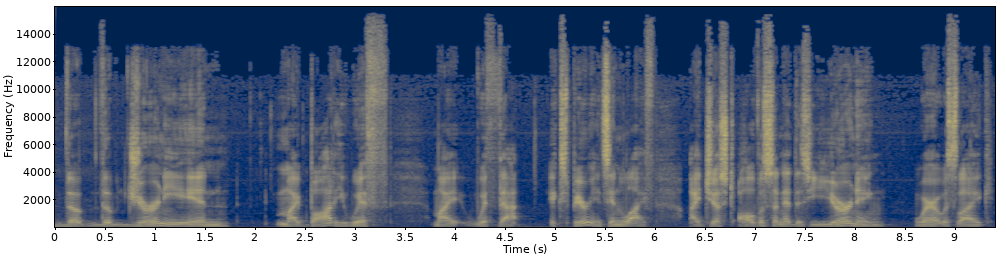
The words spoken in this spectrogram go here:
the the journey in my body with my with that experience in life. I just all of a sudden had this yearning where it was like,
